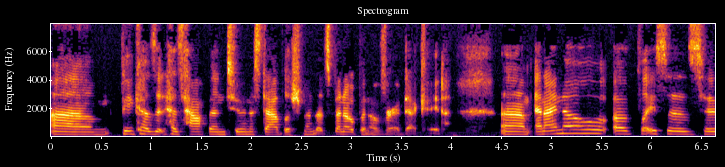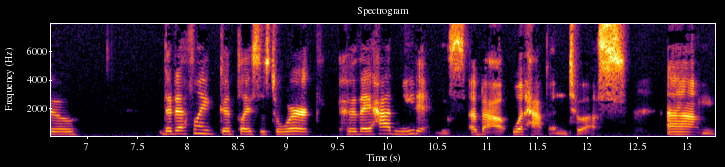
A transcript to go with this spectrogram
um, because it has happened to an establishment that's been open over a decade um, and i know of places who they're definitely good places to work who they had meetings about what happened to us um,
